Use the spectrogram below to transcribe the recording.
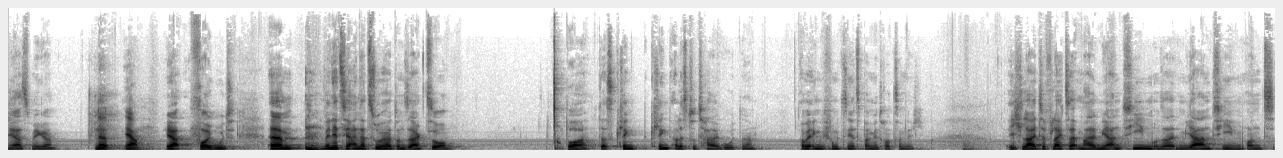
Ja, ist mega. Ne? Ja. Ja, voll gut. Ähm, wenn jetzt hier einer zuhört und sagt so, boah, das klingt, klingt alles total gut, ne? aber irgendwie funktioniert es bei mir trotzdem nicht. Ich leite vielleicht seit einem halben Jahr ein Team oder seit einem Jahr ein Team und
